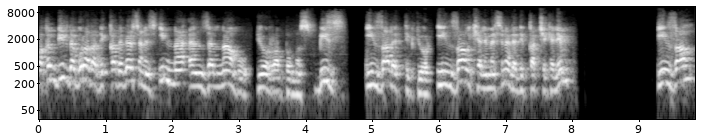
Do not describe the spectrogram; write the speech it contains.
Bakın bir de burada dikkat ederseniz inna enzelnahu diyor Rabbimiz. Biz inzal ettik diyor. İnzal kelimesine de dikkat çekelim. İnzal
